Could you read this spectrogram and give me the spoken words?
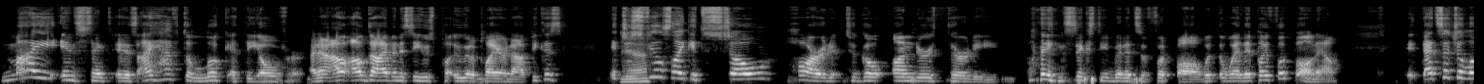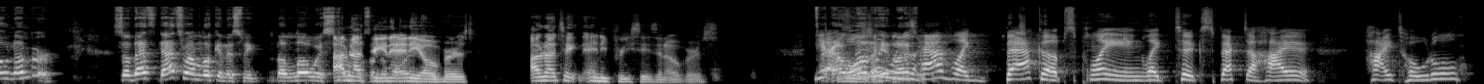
my instinct is I have to look at the over, and I'll, I'll dive in to see who's, who's going to play or not because it just yeah. feels like it's so hard to go under 30 playing 60 minutes of football with the way they play football now that's such a low number. So that's that's what I'm looking this week. The lowest. I'm not taking any overs. I'm not taking any preseason overs. Yeah, especially when you week. have like backups playing, like to expect a high high total.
